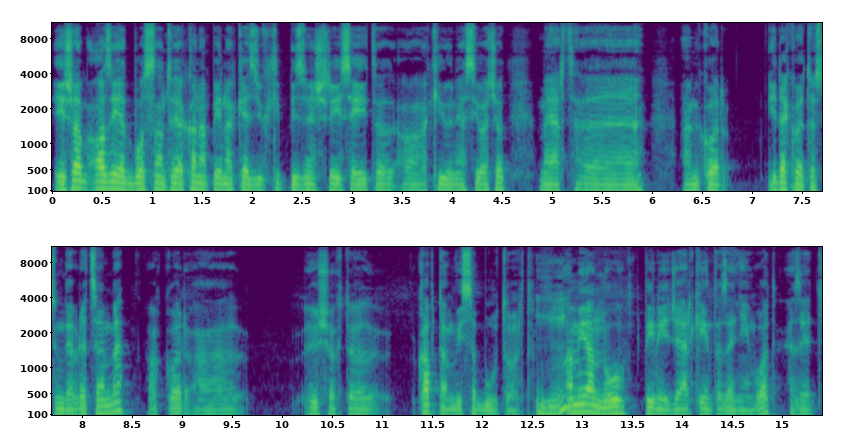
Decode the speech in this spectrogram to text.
és azért bosszant, hogy a kanapénak kezdjük ki- bizonyos részeit a, a kiülni a szivacsot, mert e, amikor ide költöztünk Debrecenbe, akkor a ősöktől kaptam vissza bútort, uh-huh. ami annó tínédzserként az enyém volt, ez egy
